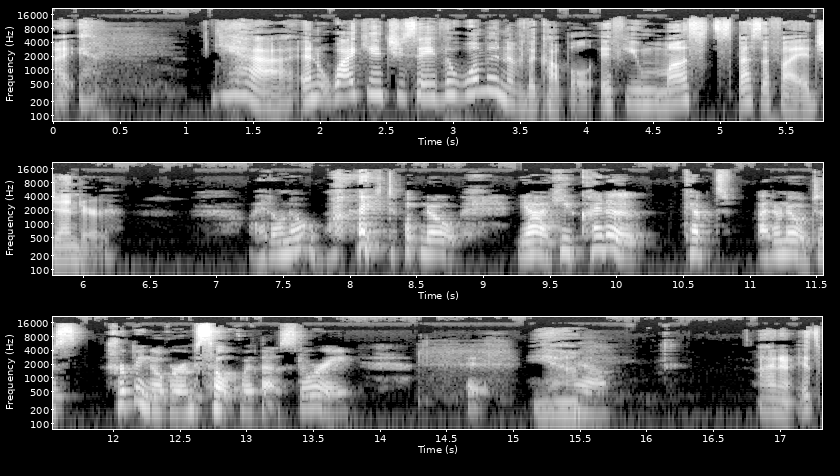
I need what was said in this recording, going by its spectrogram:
i yeah, and why can't you say the woman of the couple if you must specify a gender? I don't know. I don't know. Yeah, he kind of kept, I don't know, just tripping over himself with that story. Yeah. Yeah. I don't. It's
